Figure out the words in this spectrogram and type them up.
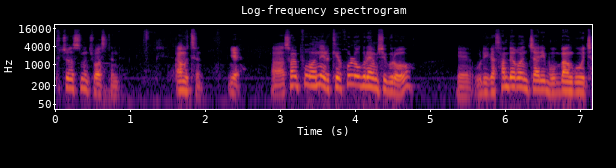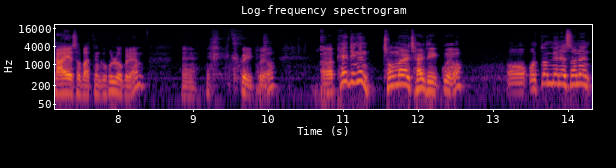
붙여줬으면 좋았을 텐데. 아무튼 예 아, 설포는 이렇게 홀로그램식으로 예 우리가 300원짜리 문방구 자에서 봤던 그 홀로그램 예 그거 있고요. 아, 패딩은 정말 잘 돼 있고요. 어, 어떤 면에서는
